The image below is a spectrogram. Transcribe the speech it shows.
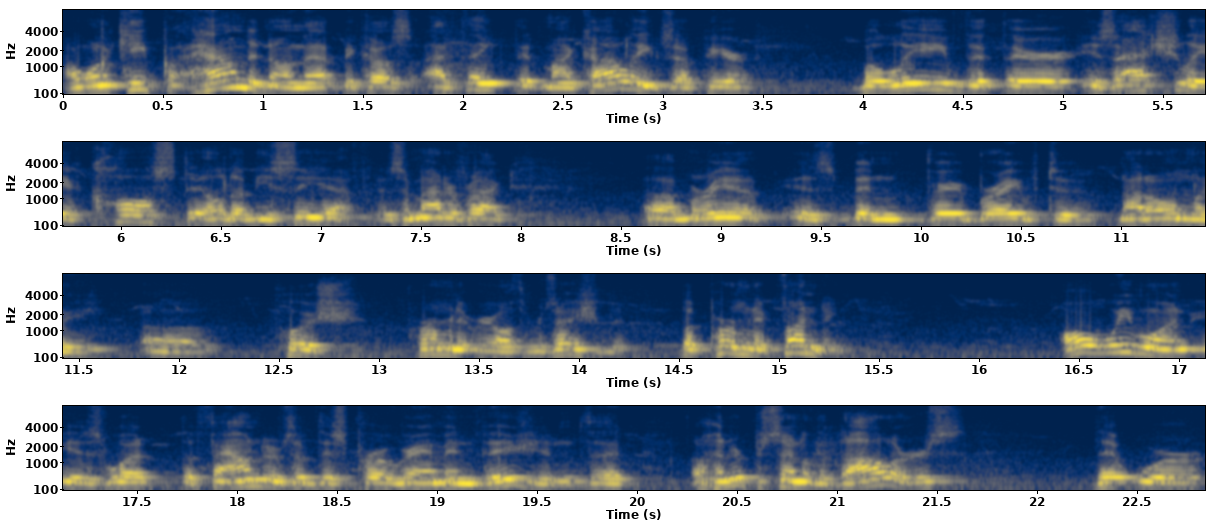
I want to keep hounding on that because I think that my colleagues up here believe that there is actually a cost to LWCF. As a matter of fact, uh, Maria has been very brave to not only uh, push permanent reauthorization, but permanent funding. All we want is what the founders of this program envisioned that 100% of the dollars that were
